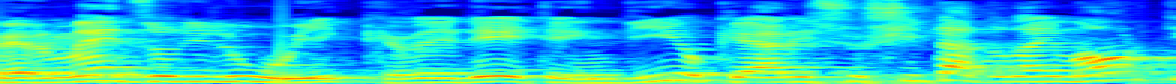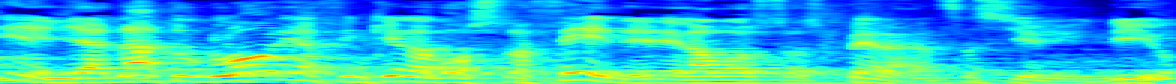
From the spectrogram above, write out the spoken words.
Per mezzo di Lui credete in Dio che ha risuscitato dai morti e gli ha dato gloria affinché la vostra fede e la vostra speranza siano in Dio.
